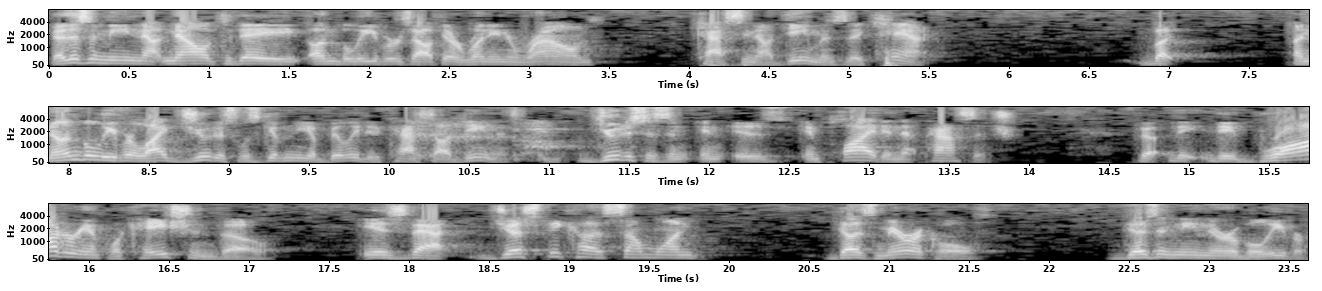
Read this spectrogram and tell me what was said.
That doesn't mean that now today unbelievers out there running around casting out demons, they can't. But an unbeliever like Judas was given the ability to cast out demons. Judas is, in, in, is implied in that passage. The, the, the broader implication, though, is that just because someone does miracles doesn't mean they're a believer.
